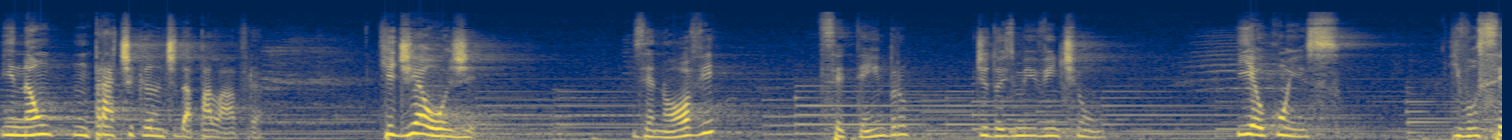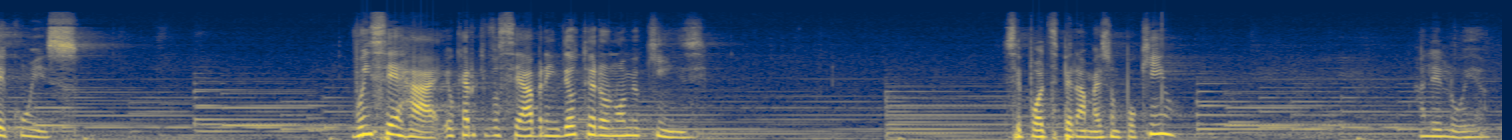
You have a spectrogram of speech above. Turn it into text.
e não um praticante da palavra. Que dia é hoje? 19 de setembro de 2021. E eu com isso. E você com isso. Vou encerrar. Eu quero que você abra em Deuteronômio 15. Você pode esperar mais um pouquinho? Aleluia.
